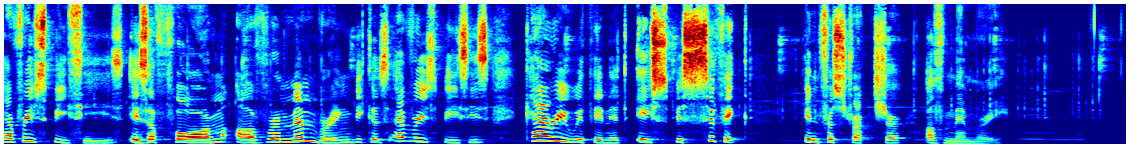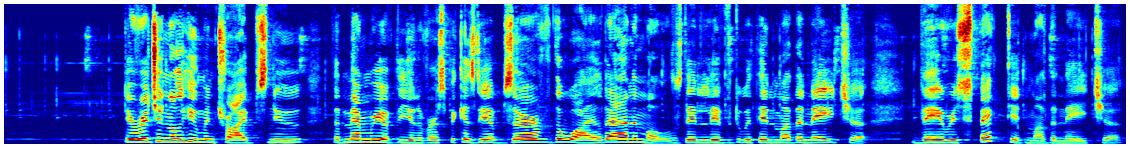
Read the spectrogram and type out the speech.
Every species is a form of remembering because every species carry within it a specific infrastructure of memory. The original human tribes knew the memory of the universe because they observed the wild animals. They lived within Mother Nature. They respected Mother Nature.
